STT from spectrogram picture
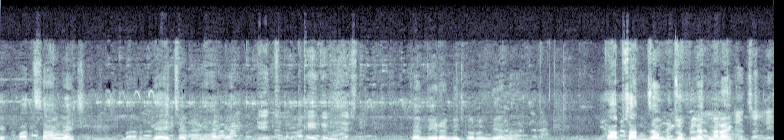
एक पाच सांगायची. बरं द्यायचे काय? आहे का द्यायची काही कमी जास्त. कमी रमी करून देणार. कापसात जम झुपलेत म्हणा की.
